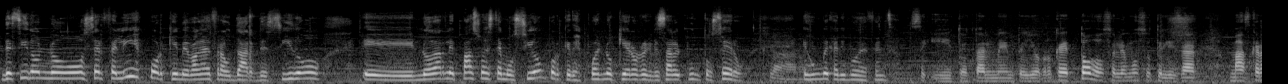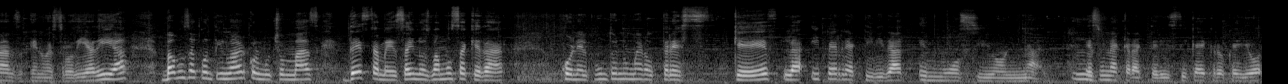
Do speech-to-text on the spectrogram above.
decido no ser feliz porque me van a defraudar, decido eh, no darle paso a esta emoción porque después no quiero regresar al punto cero. Es un mecanismo de defensa. Sí, totalmente. Yo creo que todos solemos utilizar máscaras en nuestro día a día. Vamos a continuar con mucho más de esta mesa y nos vamos a quedar con el punto número tres que es la hiperreactividad emocional. Mm. Es una característica y creo que yo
